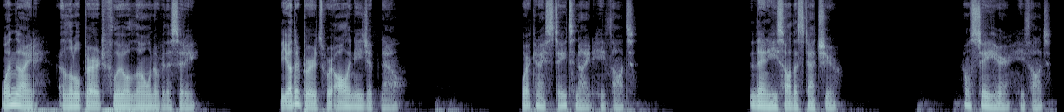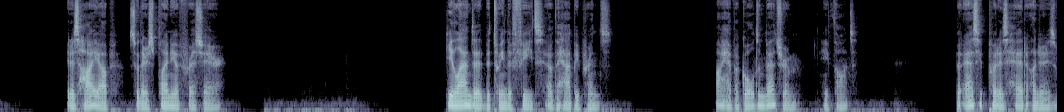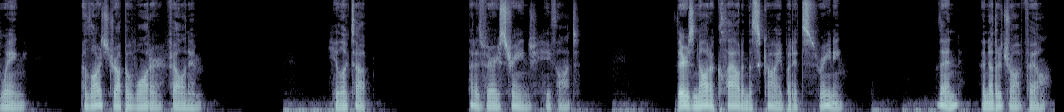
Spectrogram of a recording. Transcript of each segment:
One night, a little bird flew alone over the city. The other birds were all in Egypt now. Where can I stay tonight? he thought. Then he saw the statue. I will stay here, he thought. It is high up, so there's plenty of fresh air. He landed between the feet of the happy prince. I have a golden bedroom, he thought. But as he put his head under his wing, a large drop of water fell on him. He looked up. That is very strange, he thought. There is not a cloud in the sky, but it's raining. Then another drop fell.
